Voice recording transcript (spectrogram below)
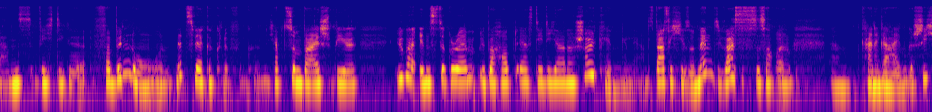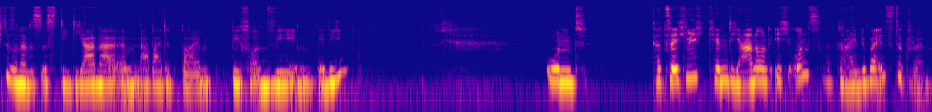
ganz wichtige Verbindungen und Netzwerke knüpfen können. Ich habe zum Beispiel über Instagram überhaupt erst die Diana Scholl kennengelernt. Das darf ich hier so nennen. Sie weiß, es ist auch ähm, keine geheime Geschichte, sondern das ist die Diana ähm, arbeitet beim BVMW in Berlin. Und tatsächlich kennen Diane und ich uns rein über Instagram.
